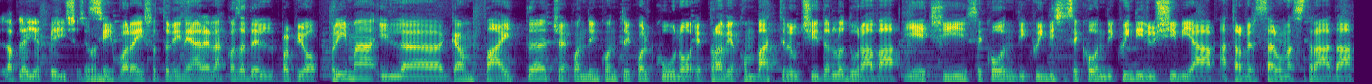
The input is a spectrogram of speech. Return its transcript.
la player base. Secondo sì, me. vorrei sottolineare la cosa del proprio prima il uh, gunfight, cioè quando incontri qualcuno e provi a combattere e ucciderlo, durava 10 secondi, 15 secondi, quindi riuscivi a attraversare una strada,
